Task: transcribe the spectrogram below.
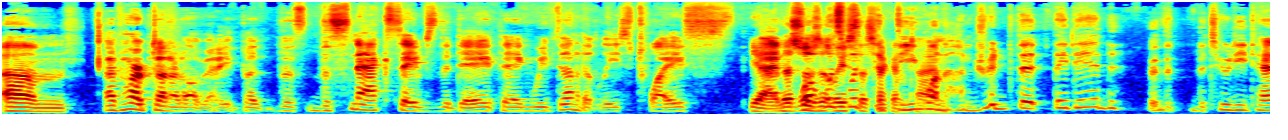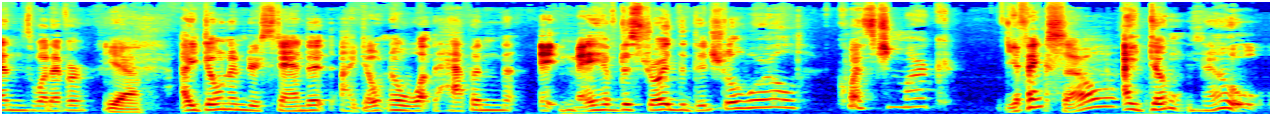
um, I've harped on it already, but the the snack saves the day thing, we've done it at least twice. Yeah, And this what was at least the second D time. one hundred that they did, or the the two D tens, whatever. yeah. I don't understand it. I don't know what happened. It may have destroyed the digital world? Question mark. You think so? I don't know.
